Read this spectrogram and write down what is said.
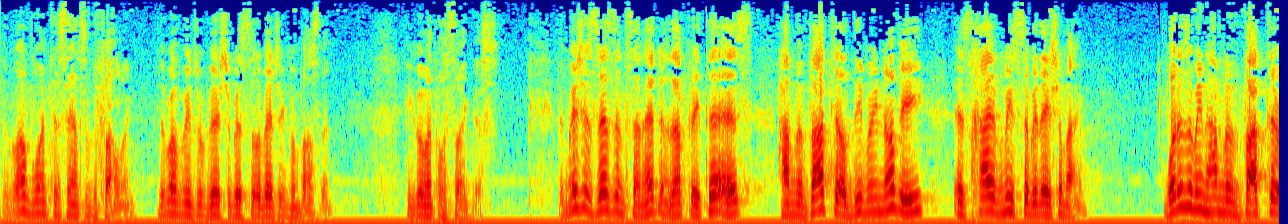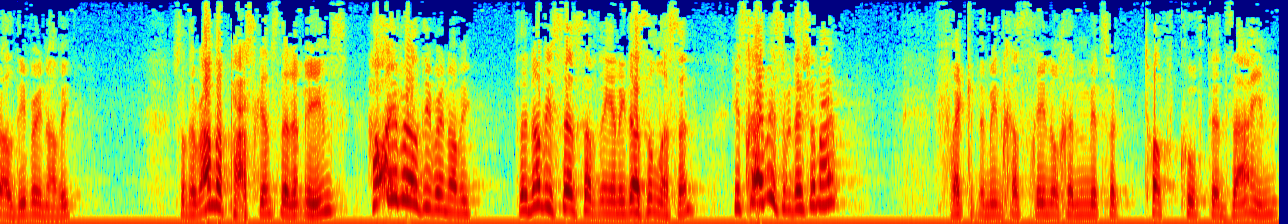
The Rav went to answer the following. The Rav means Rav Yoshe Soloveitchik from Boston. He on like this. The Mishnah says in Sanhedrin Daf Peites, Hamevater al Divrei Navi is Chayiv Misa B'dei Shemayim. What does it mean Hamevater al Divrei Navi? So the Rama Paskins that it means, however al Divrei Navi. If the Navi says something and he doesn't listen, he's Chayiv Misa B'dei Shemayim. Frek the Minchas Chinuch and Mitzvah Tov Kuf Zayin,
